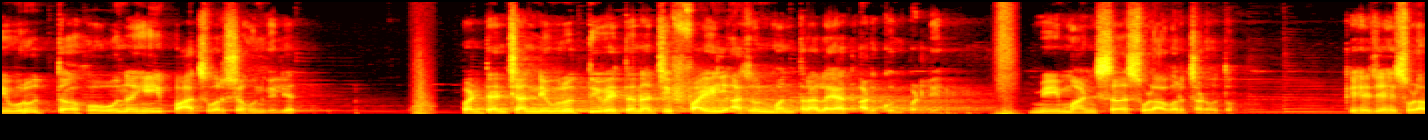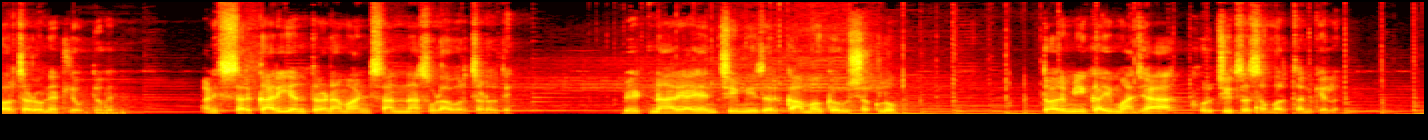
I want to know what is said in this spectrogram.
निवृत्त होऊनही पाच वर्ष होऊन गेली आहेत पण त्यांच्या निवृत्ती वेतनाची फाईल अजून मंत्रालयात अडकून पडली. मी माणसं सुळावर चढवतो. की हे जे हे सुळावर चढवण्यातले उद्योग आहेत. आणि सरकारी यंत्रणा माणसांना सुळावर चढवते. भेटणाऱ्या यांची मी जर कामं करू शकलो तर मी काही माझ्या खुर्चीचं समर्थन केलं.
